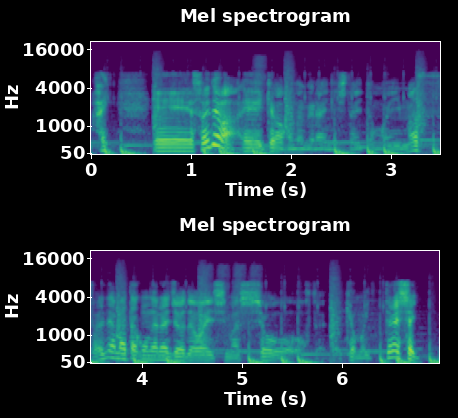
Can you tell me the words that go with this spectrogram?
はい。えー、それでは、えー、今日はこのぐらいにしたいと思います。それではまたこのラジオでお会いしましょう。それでは今日もいってらっしゃい。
